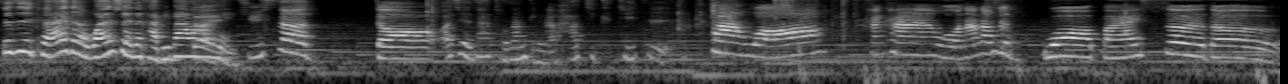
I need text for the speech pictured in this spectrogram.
这是可爱的玩水的卡皮巴拉，对，橘色的，而且它头上顶了好几颗橘子。换我看看，我拿到是我白色的，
